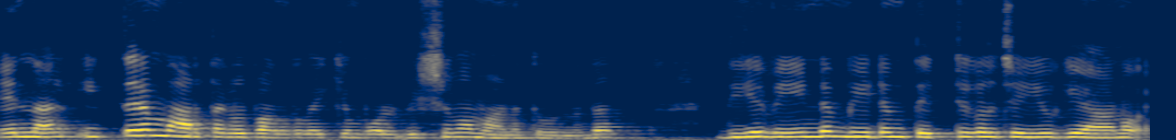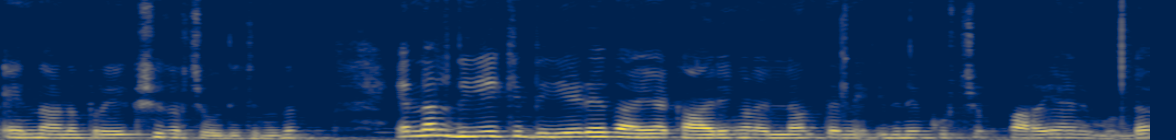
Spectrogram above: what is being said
എന്നാൽ ഇത്തരം വാർത്തകൾ പങ്കുവയ്ക്കുമ്പോൾ വിഷമമാണ് തോന്നുന്നത്. ദിയ വീണ്ടും വീണ്ടും തെറ്റുകൾ ചെയ്യുകയാണോ എന്നാണ് പ്രേക്ഷകർ ചോദിക്കുന്നത്. എന്നാൽ ദിയയ്ക്ക് ദിയയുടേതായ കാര്യങ്ങളെല്ലാം തന്നെ ഇതിനെക്കുറിച്ച് പറയാനുമുണ്ട്.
